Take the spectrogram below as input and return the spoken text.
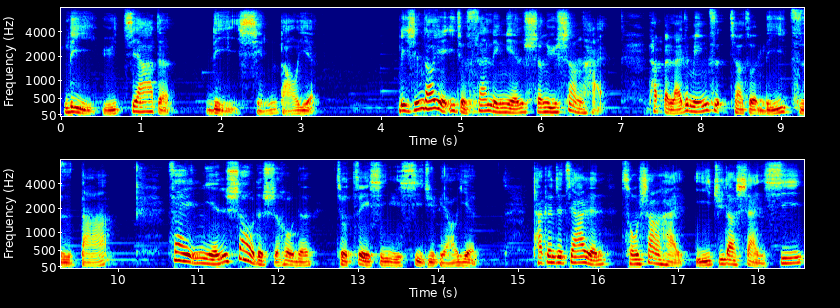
立与家的李行导演。李行导演一九三零年生于上海，他本来的名字叫做李子达。在年少的时候呢，就醉心于戏剧表演。他跟着家人从上海移居到陕西，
